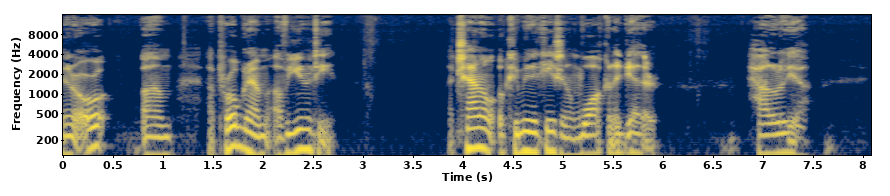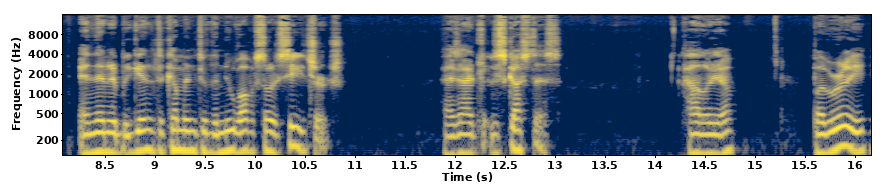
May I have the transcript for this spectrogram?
an um a program of unity a channel of communication walking together hallelujah and then it begins to come into the new apostolic city church as i discussed this hallelujah but really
